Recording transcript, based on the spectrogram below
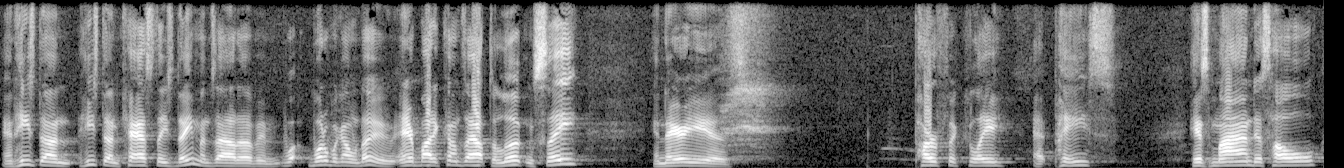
and he's done, he's done cast these demons out of him. What, what are we going to do? And everybody comes out to look and see, and there he is, perfectly at peace. His mind is whole.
